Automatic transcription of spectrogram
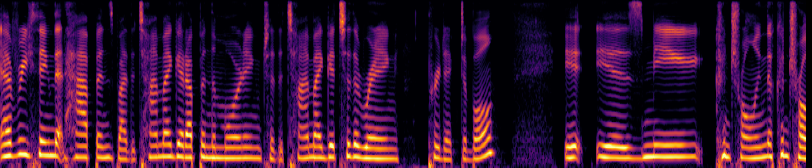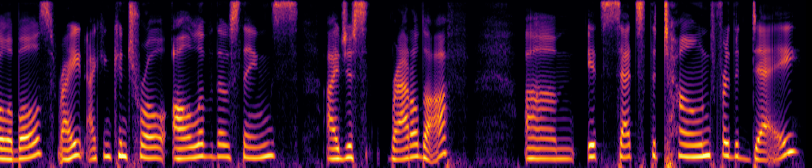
everything that happens by the time i get up in the morning to the time i get to the ring predictable. It is me controlling the controllables, right? I can control all of those things. I just rattled off. Um, it sets the tone for the day.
